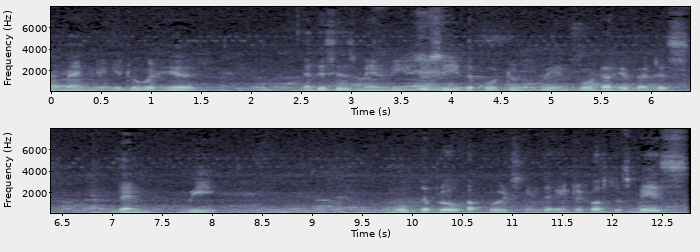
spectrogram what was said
I'm angling it over here and this is mainly to see the portal vein porta hepatis. Then we move the probe upwards in the intercostal space.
